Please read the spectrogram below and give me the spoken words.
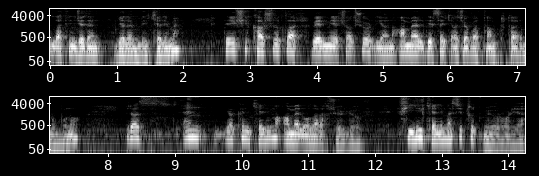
Latinceden gelen bir kelime değişik karşılıklar vermeye çalışıyordu. Yani amel desek acaba tam tutar mı bunu? Biraz en yakın kelime amel olarak söylüyor. Fiil kelimesi tutmuyor oraya.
